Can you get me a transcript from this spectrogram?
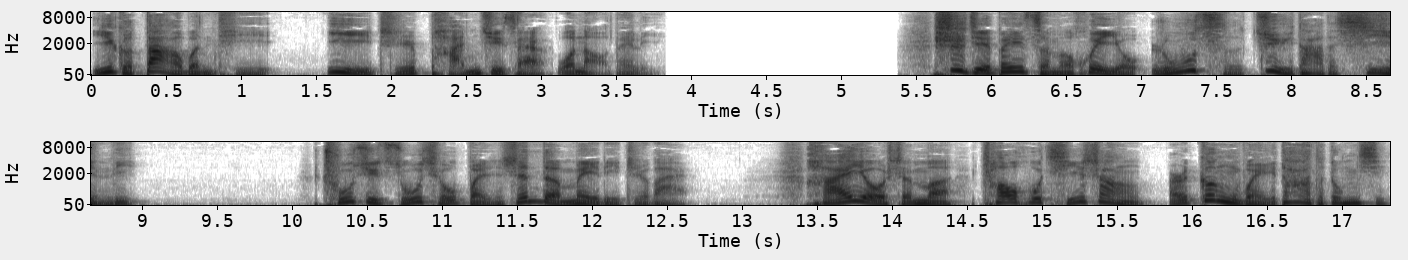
一个大问题一直盘踞在我脑袋里：世界杯怎么会有如此巨大的吸引力？除去足球本身的魅力之外，还有什么超乎其上而更伟大的东西？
